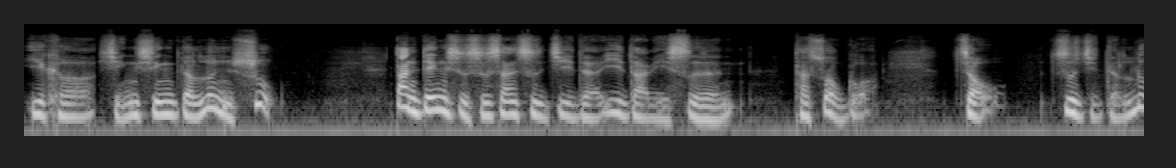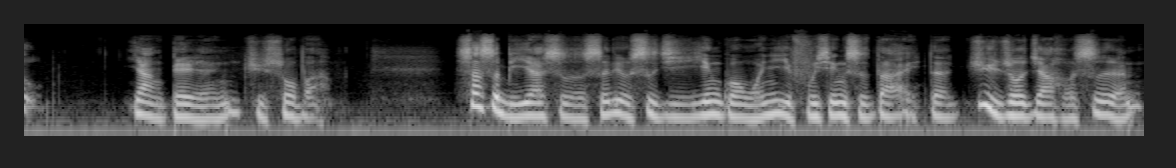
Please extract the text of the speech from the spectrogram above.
一颗行星的论述。但丁是十三世纪的意大利诗人，他说过：“走自己的路，让别人去说吧。”莎士比亚是十六世纪英国文艺复兴时代的剧作家和诗人。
